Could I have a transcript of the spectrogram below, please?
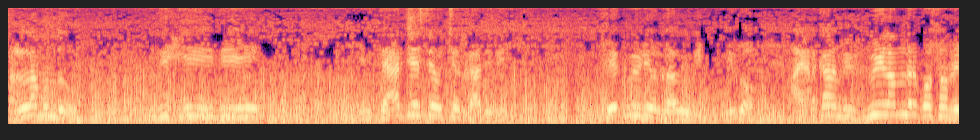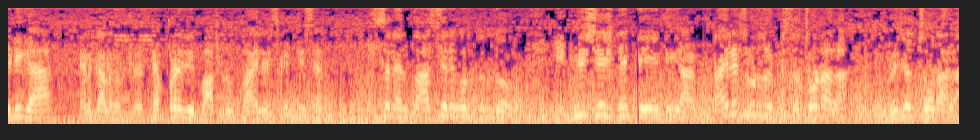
కళ్ళ ముందు. ఇది ఇది ఇది తయారు చేస్తే వచ్చేది కాదు ఇది. ఫేక్ వీడియోలు కావు ఇవి. ఇదిగో ఆ వెనకాల వీళ్ళందరి కోసం రెడీగా వెనకాల టెంపరీ బాత్రూమ్ టాయిలెట్స్ కట్టేశారు. అసలు ఎంత ఆశ్చర్యం కలుగుతుందో. అడ్మినిస్ట్రేషన్ అంటే ఏంటి? ఆ టాయిలెట్స్ కూడా చూపిస్తారు చూడాలా? ప్రజలు చూడాలా?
